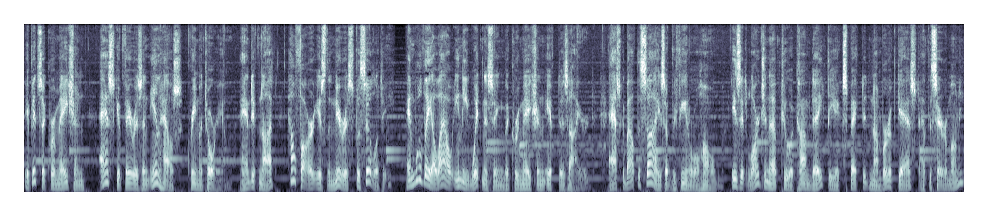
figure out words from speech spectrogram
If it's a cremation, ask if there is an in-house crematorium. And if not, how far is the nearest facility? And will they allow any witnessing the cremation if desired? Ask about the size of the funeral home. Is it large enough to accommodate the expected number of guests at the ceremony?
